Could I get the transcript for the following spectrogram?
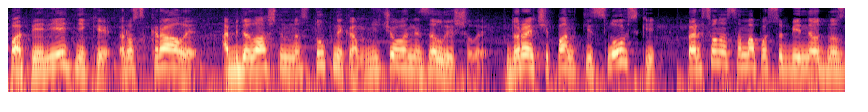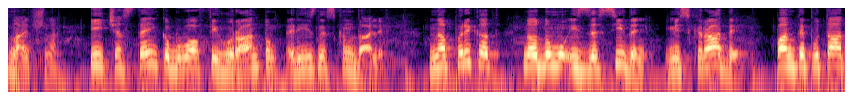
попередники розкрали, а бідолашним наступникам нічого не залишили. До речі, пан Кісловський персона сама по собі неоднозначна і частенько бував фігурантом різних скандалів. Наприклад, на одному із засідань міськради пан депутат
